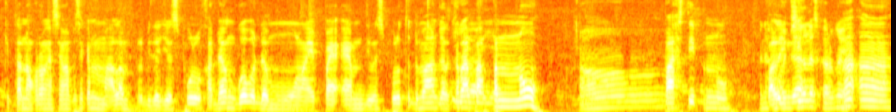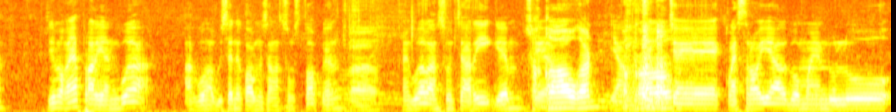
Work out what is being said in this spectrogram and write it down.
kita nongkrong SMA pasti kan malam lebih dari jam 10 kadang gue udah mulai PM jam 10 tuh udah mager kenapa Iya, iya. penuh Oh. pasti penuh Enak paling enggak ya sekarang ya? Heeh. jadi makanya peralihan gue ah gue nggak bisa nih kalau misalnya langsung stop kan Ah. nah gue langsung cari game Sakau kan? yang. C Clash Royale gue main dulu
